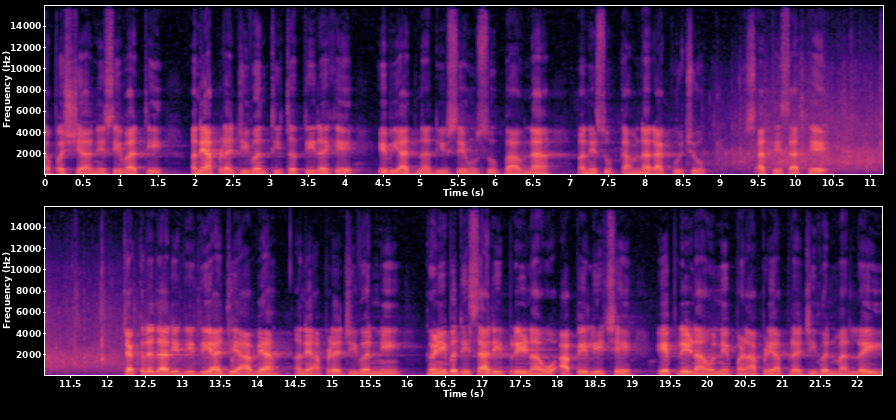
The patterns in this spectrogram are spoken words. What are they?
તપસ્યા અને સેવાથી અને આપણા જીવનથી થતી રહે એવી આજના દિવસે હું શુભ ભાવના અને શુભકામના રાખું છું. સાથે સાથે ચક્રધારી દીદી આજે આવ્યા અને આપણા જીવનની ઘણી બધી સારી પ્રેરણાઓ આપેલી છે. એ પ્રેરણાઓને પણ આપણે આપણા જીવનમાં લઈ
